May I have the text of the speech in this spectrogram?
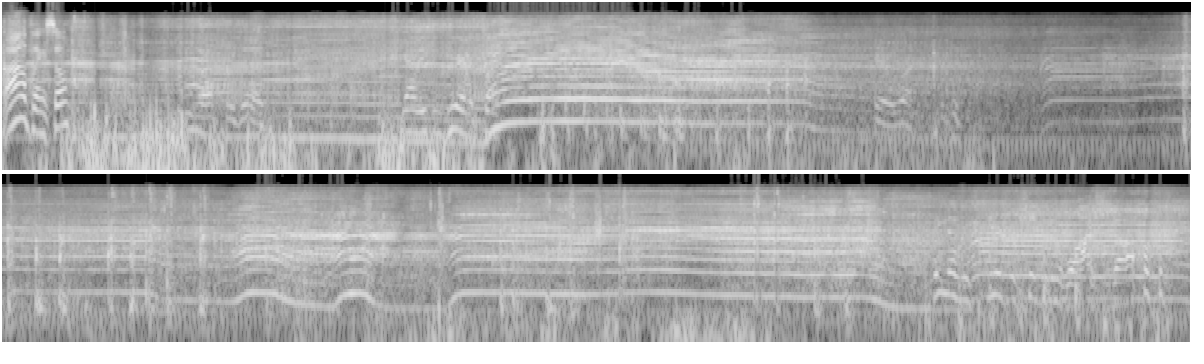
I don't think so. Yeah, we can hear it. Here, what? He doesn't steer for shit being washed out.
